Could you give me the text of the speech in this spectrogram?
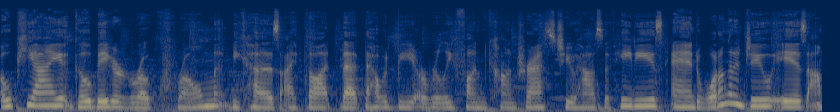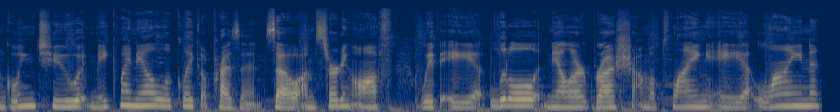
OPI Go Big or Go Chrome because I thought that that would be a really fun contrast to House of Hades. And what I'm gonna do is I'm going to make my nail look like like a present. So I'm starting off with a little nail art brush. I'm applying a line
